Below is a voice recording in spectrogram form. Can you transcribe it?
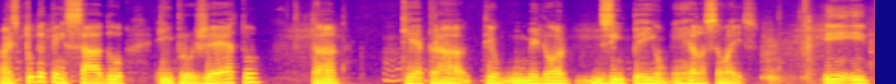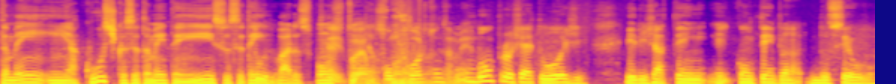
mas tudo é pensado em projeto, tá? Que é para ter um melhor desempenho em relação a isso. E, e também em acústica você também tem isso? Você tem Tudo. vários pontos? É, é um todos pontos. conforto Um, também. um bom projeto hoje, ele já tem, ele contempla no seu,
